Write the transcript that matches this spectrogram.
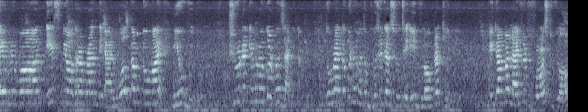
everyone, it's me Adhara Pranti and welcome to my new video. শুরুটা কীভাবে করব জানি না। তোমরা এতক্ষণে হয়তো বুঝে গেছো যে এই ব্লগটা কি নিয়ে। এটা আমার লাইফের ফার্স্ট ব্লগ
